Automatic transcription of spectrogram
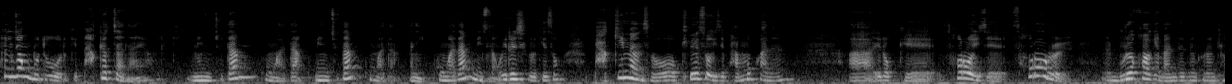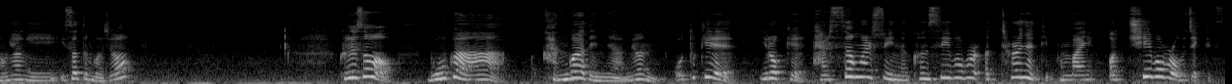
행정부도 이렇게 바뀌었잖아요. 이렇게 민주당, 공화당, 민주당, 공화당 아니 공화당, 민주당 뭐 이런 식으로 계속 바뀌면서 계속 이제 반복하는 아 이렇게 서로 이제 서로를 무력하게 만드는 그런 경향이 있었던 거죠. 그래서 뭐가 간과됐냐면 어떻게 이렇게 달성할 수 있는 conceivable alternative combining achievable objectives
